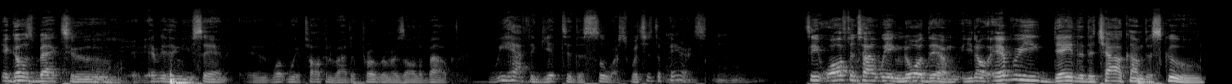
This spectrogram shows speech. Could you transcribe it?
it goes back to everything you're saying and what we're talking about. The program is all about. We have to get to the source, which is the parents. Mm-hmm. See, oftentimes we ignore them. You know, every day that the child comes to school,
